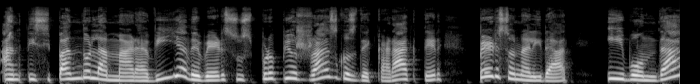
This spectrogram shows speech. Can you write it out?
anticipando la maravilla de ver sus propios rasgos de carácter, personalidad y bondad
